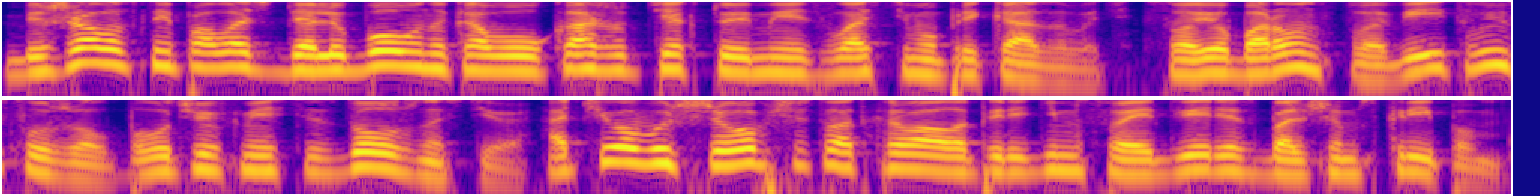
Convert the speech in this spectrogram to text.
безжалостный палач для любого, на кого укажут те, кто имеет власть ему приказывать. Свое баронство Вейт выслужил, получив вместе с должностью, отчего высшее общество открывало перед ним свои двери с большим скрипом.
